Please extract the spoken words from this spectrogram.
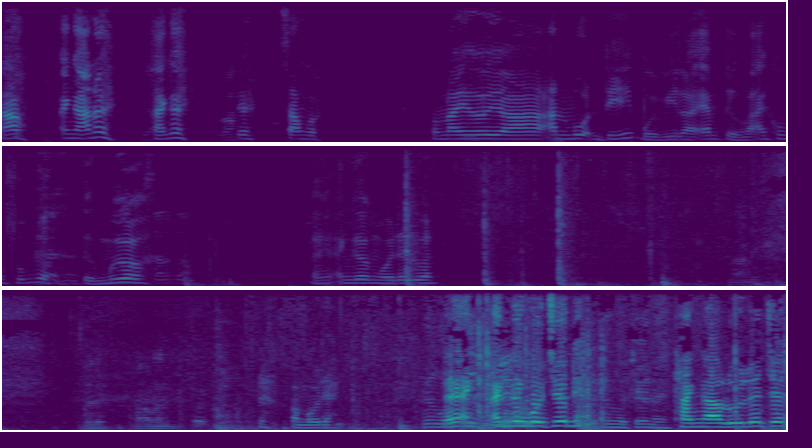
nào anh án ơi thành ơi. Đây, xong rồi. Hôm nay hơi à, ăn muộn tí bởi vì là em tưởng là anh không xuống được tưởng mưa. Đây, anh Ngương ngồi đây luôn. Đây, còn ngồi đây. Đấy anh anh lên ngồi trên đi. Ngồi trên này thành à, lùi lên trên.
